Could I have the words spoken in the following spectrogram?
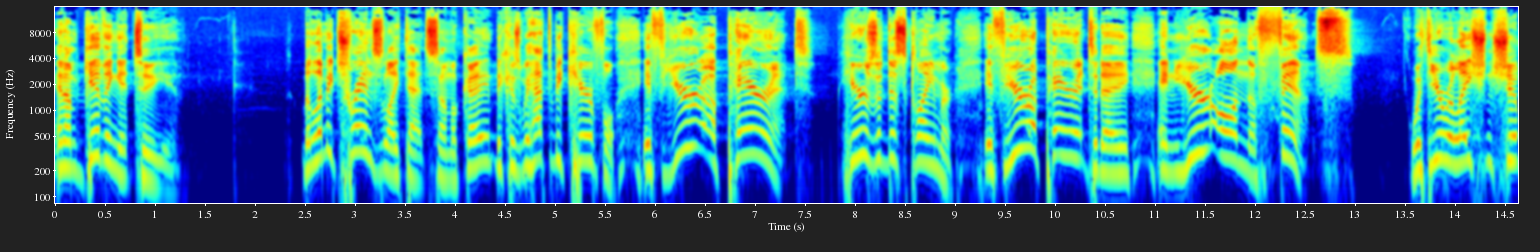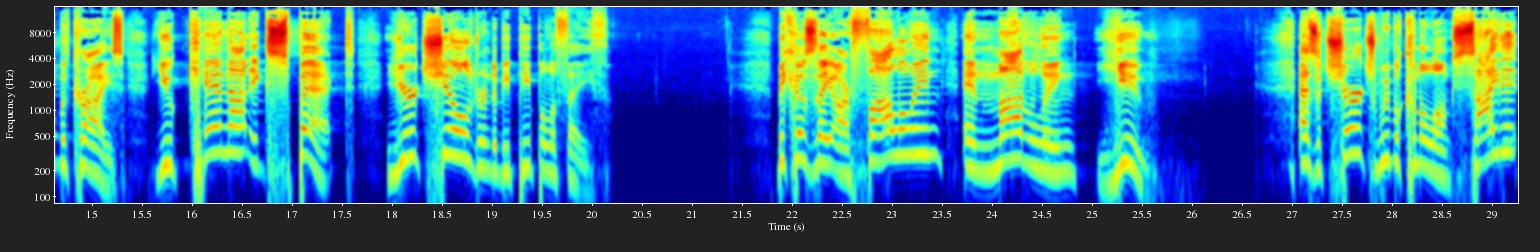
and I'm giving it to you. But let me translate that some, okay? Because we have to be careful. If you're a parent, Here's a disclaimer if you're a parent today and you're on the fence with your relationship with Christ, you cannot expect your children to be people of faith because they are following and modeling you. As a church, we will come alongside it.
